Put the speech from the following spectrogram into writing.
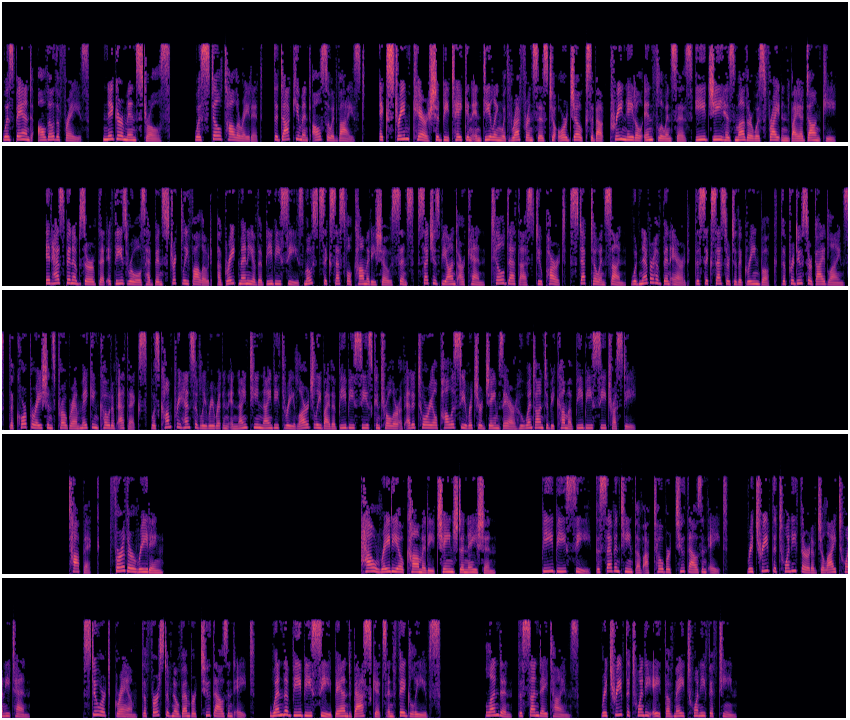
was banned, although the phrase nigger minstrels was still tolerated. The document also advised, Extreme care should be taken in dealing with references to or jokes about prenatal influences e.g. his mother was frightened by a donkey. It has been observed that if these rules had been strictly followed, a great many of the BBC's most successful comedy shows since, such as Beyond Our Ken, Till Death Us Do Part, Steptoe and Son, would never have been aired. The successor to the Green Book, the Producer Guidelines, the corporation's program-making code of ethics, was comprehensively rewritten in 1993 largely by the BBC's controller of editorial policy Richard James Ayre who went on to become a BBC trustee. Topic. Further reading How Radio Comedy Changed a Nation. BBC, the 17th of October 2008. Retrieved the 23rd of July 2010. Stewart, Graham, the 1st of November 2008. When the BBC banned baskets and fig leaves. London, The Sunday Times. Retrieved 28 May 2015.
